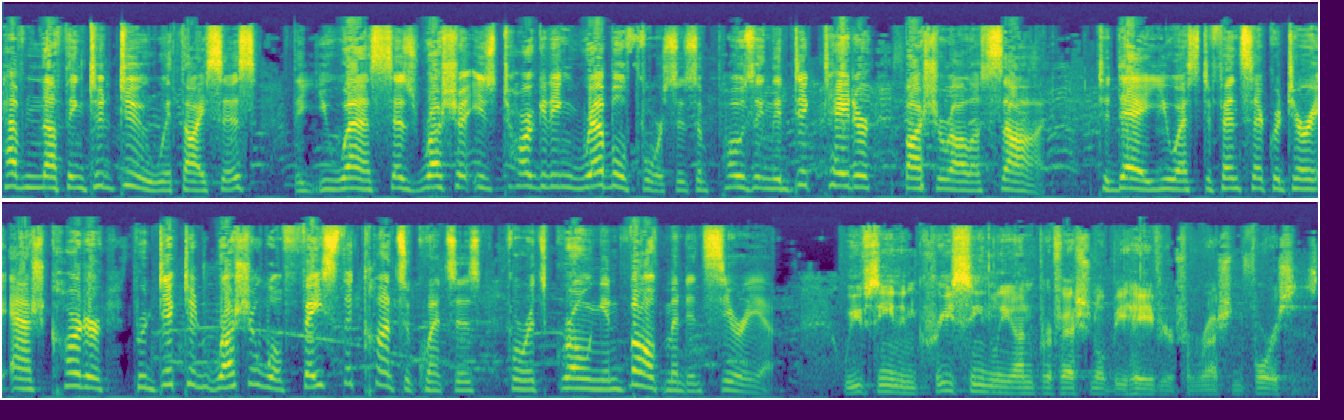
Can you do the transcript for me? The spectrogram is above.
have nothing to do with ISIS. The U.S. says Russia is targeting rebel forces opposing the dictator Bashar al Assad. Today, U.S. Defense Secretary Ash Carter predicted Russia will face the consequences for its growing involvement in Syria. We've seen increasingly unprofessional behavior from Russian forces,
